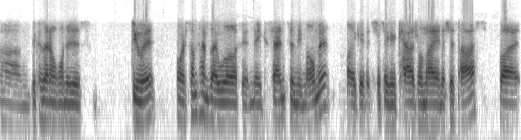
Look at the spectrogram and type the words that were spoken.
um, because I don't want to just do it or sometimes I will if it makes sense in the moment, like if it's just like a casual night and it's just us. But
